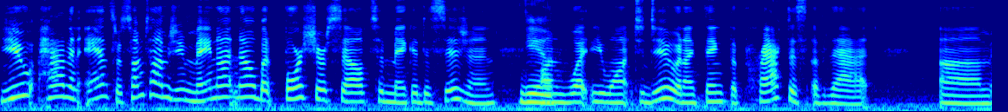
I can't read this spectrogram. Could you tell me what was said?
You have an answer. Sometimes you may not know, but force yourself to make a decision yeah. on what you want to do. And I think the practice of that, um,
